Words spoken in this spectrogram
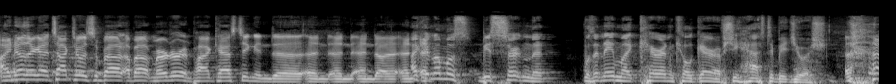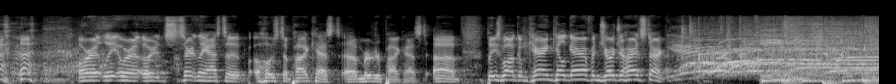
I know they're going to talk to us about, about murder and podcasting and uh, and and and, uh, and I can and- almost be certain that with a name like Karen Kilgariff, she has to be Jewish. or at least, or, or it certainly has to host a podcast, a murder podcast. Uh, please welcome Karen Kilgariff and Georgia Hardstark. Ah,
